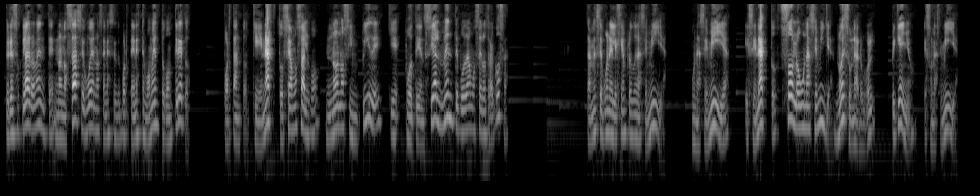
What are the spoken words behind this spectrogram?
Pero eso claramente no nos hace buenos en ese deporte en este momento concreto. Por tanto, que en acto seamos algo no nos impide que potencialmente podamos ser otra cosa. También se pone el ejemplo de una semilla. Una semilla es en acto solo una semilla, no es un árbol pequeño, es una semilla.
